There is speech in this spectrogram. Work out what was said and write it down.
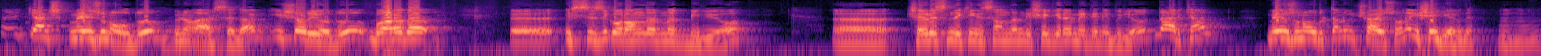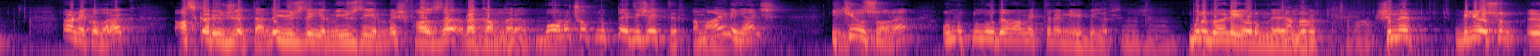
e, genç mezun oldu üniversiteden, iş arıyordu. Bu arada e, işsizlik oranlarını biliyor. E, çevresindeki insanların işe giremediğini biliyor. Derken mezun olduktan 3 ay sonra işe girdi. Örnek olarak asgari ücretten de %20, %25 fazla rakamlara. Bu onu çok mutlu edecektir. Ama aynı genç 2 yıl sonra o mutluluğu devam ettiremeyebilir. Bunu böyle yorumlayabilirim. Tamam, tamam. Şimdi biliyorsun e,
